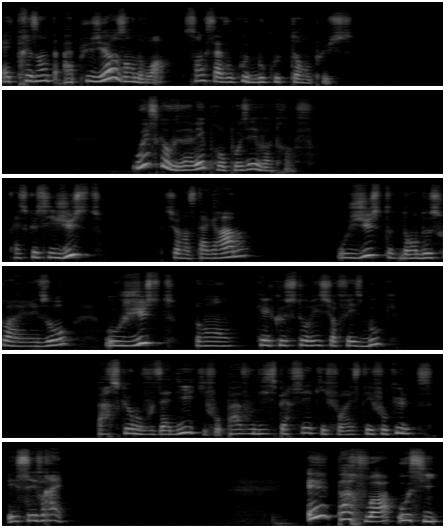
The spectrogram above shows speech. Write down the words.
être présente à plusieurs endroits sans que ça vous coûte beaucoup de temps en plus. Où est-ce que vous avez proposé votre offre? Est-ce que c'est juste sur Instagram ou juste dans deux soirées réseau ou juste dans quelques stories sur Facebook? Parce qu'on vous a dit qu'il ne faut pas vous disperser, qu'il faut rester focus. Et c'est vrai. Et parfois aussi,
